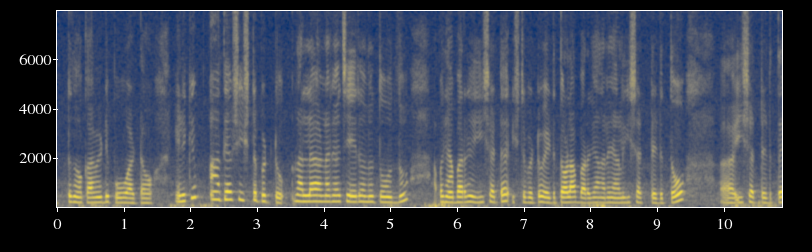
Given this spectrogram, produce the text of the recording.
ഇട്ട് നോക്കാൻ വേണ്ടി പോവാട്ടോ എനിക്കും അത്യാവശ്യം ഇഷ്ടപ്പെട്ടു. നല്ല അണ്ണനെ ചേരുമെന്ന് തോന്നുന്നു. അപ്പോൾ ഞാൻ പറഞ്ഞു ഈ ഷർട്ട് ഇഷ്ടപ്പെട്ടു എടുത്തോളാം പറഞ്ഞു. അങ്ങനെ ഞങ്ങൾ ഈ ഷർട്ട് എടുത്തു. ഈ ഷർട്ട് എടുത്ത്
